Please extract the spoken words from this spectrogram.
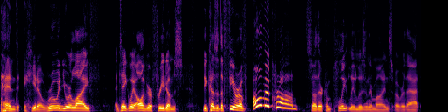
and, you know, ruin your life and take away all of your freedoms because of the fear of Omicron. So they're completely losing their minds over that.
